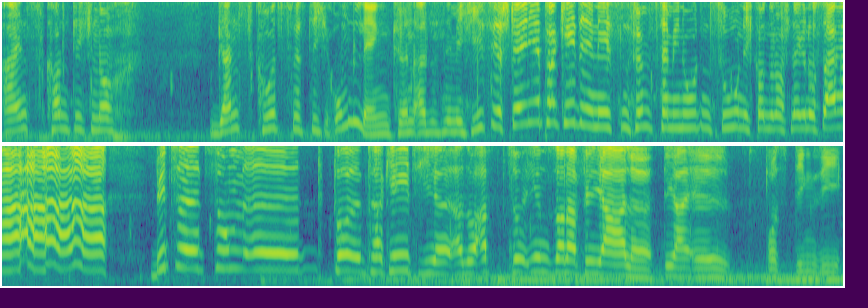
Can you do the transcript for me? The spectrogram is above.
Eins konnte ich noch ganz kurzfristig umlenken, als es nämlich hieß, wir stellen Ihr Paket in den nächsten 15 Minuten zu. Und ich konnte noch schnell genug sagen, ah, bitte zum äh, Paket hier, also ab zu irgendeiner Filiale, DHL, Postding Sie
